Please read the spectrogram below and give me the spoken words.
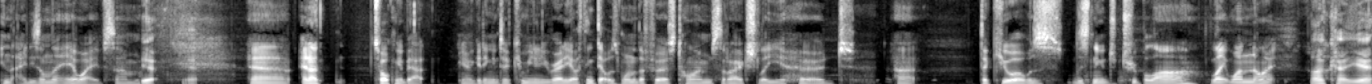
in the eighties on the airwaves. Um, Yeah, Uh, and I talking about you know getting into community radio. I think that was one of the first times that I actually heard uh, the Cure was listening to Triple R late one night. okay, yeah,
